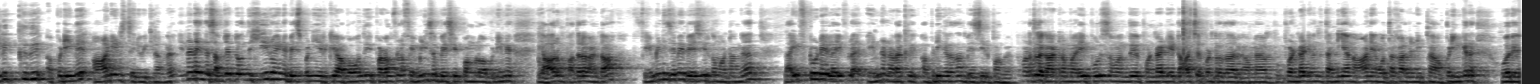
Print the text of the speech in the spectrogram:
இழுக்குது அப்படின்னு ஆடியன்ஸ் தெரிவிக்கிறாங்க. என்னடா இந்த சப்ஜெக்ட் வந்து ஹீரோயினை பேஸ் பண்ணியிருக்கு? அப்போ வந்து படம் ஃபுல்லாக ஃபெமினிசம் பேசியிருப்பாங்களோ அப்படின்னு யாரும் பதற வேண்டாம். ஃபெமினிசமே பேசியிருக்க மாட்டாங்க. லைஃப் டு டே லைஃப்ல என்ன நடக்கு அப்படிங்கிறதான் பேசியிருப்பாங்க. படத்தில் காட்டுற மாதிரி புருஷன் வந்து பொண்டாட்டியை டார்ச்சர் பண்ணுறதா இருக்காம பொண்டாட்டி வந்து தனியாக நானே ஒத்த காலில் நிற்பேன் அப்படிங்கிற ஒரு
